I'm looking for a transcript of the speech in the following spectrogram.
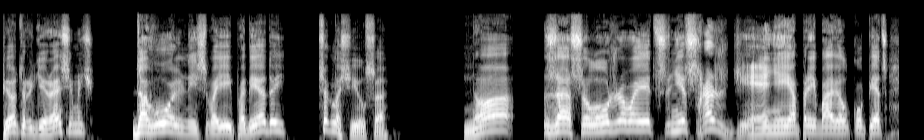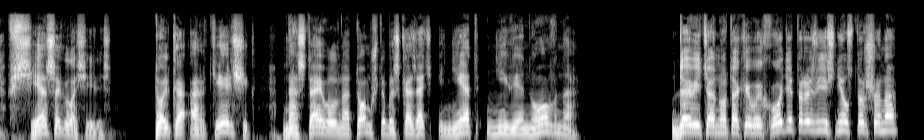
Петр Герасимович, довольный своей победой, согласился. Но заслуживает снисхождения, прибавил купец. Все согласились. Только артельщик настаивал на том, чтобы сказать «нет, невиновна». «Да ведь оно так и выходит», — разъяснил старшина,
